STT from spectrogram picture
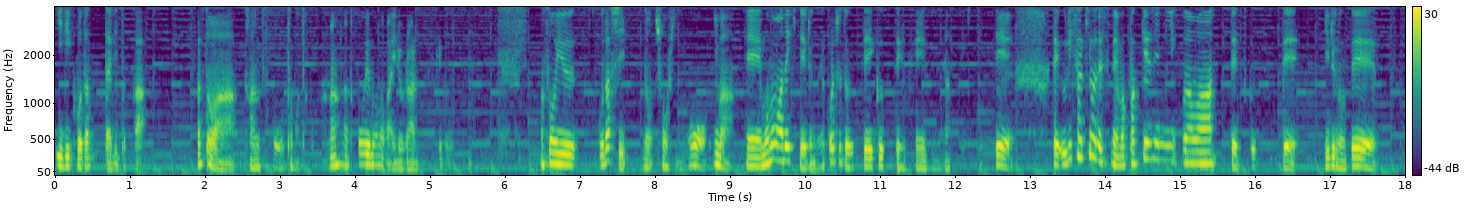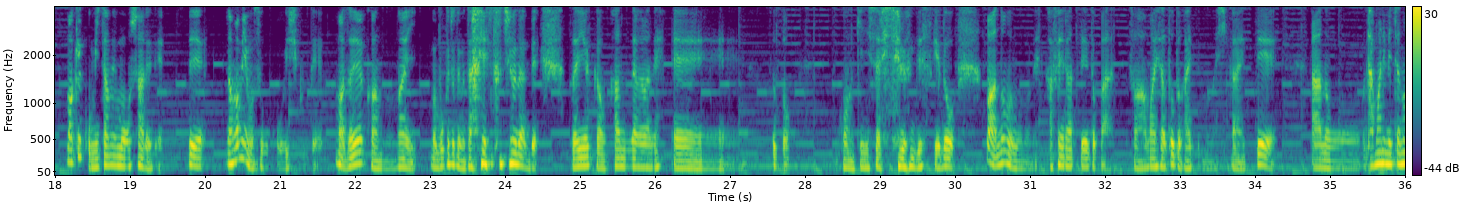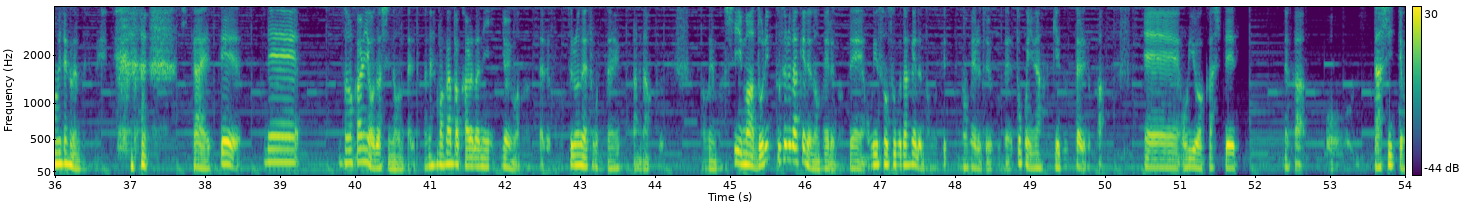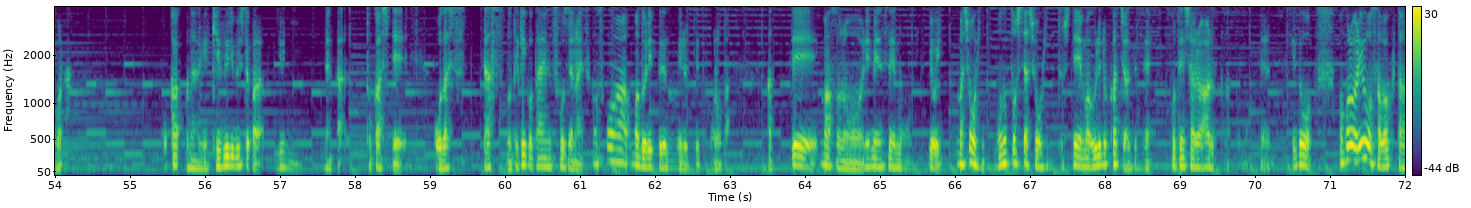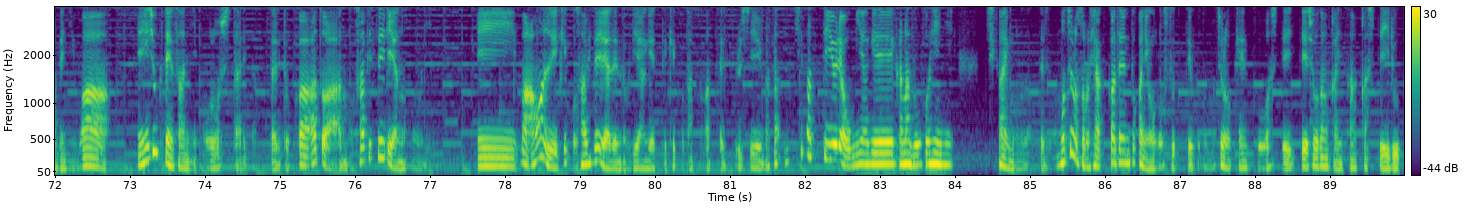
いりこだったりとか、あとは乾燥トマトかな。なんかそういうものがいろいろあるんですけど、まあ、そういうお出汁の商品を今、えー、物はできているので、これちょっと売っていくっていうフェーズになってきていて、で、売り先はですね、まあ、パッケージにこだわって作っているので、まあ、結構見た目もおしゃれで、で、中身もすごく美味しくて、まあ罪悪感のない、まあ僕ちょっと今ダイエット中なんで 罪悪感を感じながらね、えー、ちょっとご飯気にしたりしてるんですけど、まあ飲むものね、カフェラテとか、そう甘い砂糖とか入ってるものは控えて、あのー、たまにめっちゃ飲みたくなるんだよね。控えて、で、その代わりにお出汁飲んだりとかね、まあやっぱ体に良いものだったりとかもするので、特に罪悪感なく飲めますし、まあドリップするだけで飲めるので、お湯注ぐだけで飲め飲めるということで、特になんか削ったりとか、えー、お湯沸かして、なんか、こう、出汁ってほら、おか、なんか削り節とか湯になんか溶かしてお出す、出すのって結構大変そうじゃないですか。そこは、まあドリップで飲めるっていうところがあって、まあその利便性も良い。まあ商品、ものとしては商品として、まあ売れる価値は全然ポテンシャルあるかなと思ってるんですけど、まあこれを量をさばくためには、飲食店さんにおろしたりだったりとか、あとはあのサービスエリアの方に、えー、まあ淡路結構サービスエリアでの売り上げって結構高かったりするし、まあ市場っていうよりはお土産かな、贈答品に近いものだったり、もちろんその百貨店とかにおろすっていうことももちろん検討はしていて、商談会に参加している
